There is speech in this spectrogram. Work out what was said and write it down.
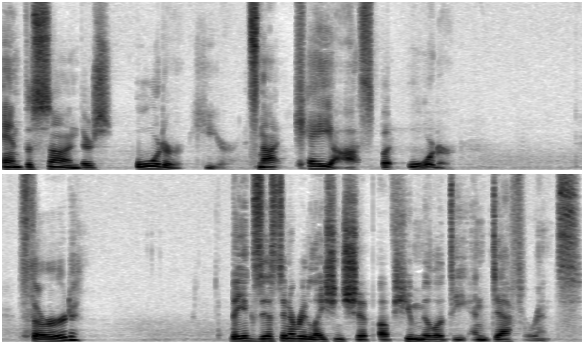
and the Son. There's order here. It's not chaos, but order. Third, they exist in a relationship of humility and deference.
